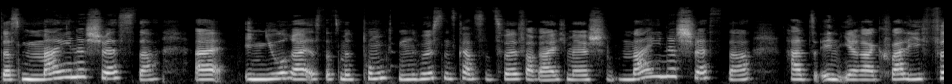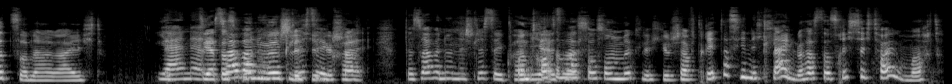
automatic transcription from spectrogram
Dass meine Schwester äh, in Jura ist das mit Punkten. Höchstens kannst du 12 erreichen. Meine Schwester hat in ihrer Quali 14 erreicht. Ja, ne, Sie hat das, das Unmögliche geschafft. Das war aber nur eine Schlüsselquali. Und trotzdem also, hast du es unmöglich geschafft. Red das hier nicht klein. Du hast das richtig toll gemacht.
